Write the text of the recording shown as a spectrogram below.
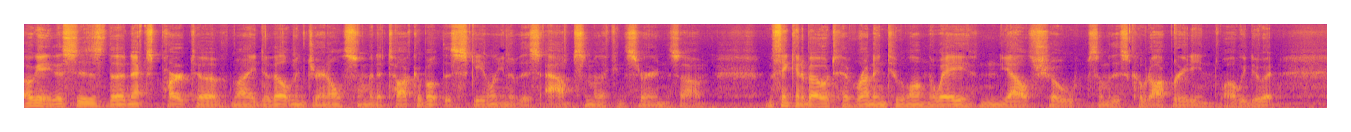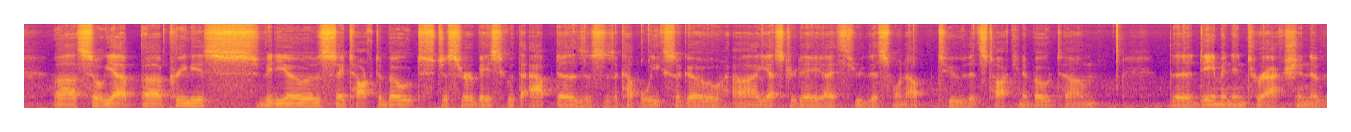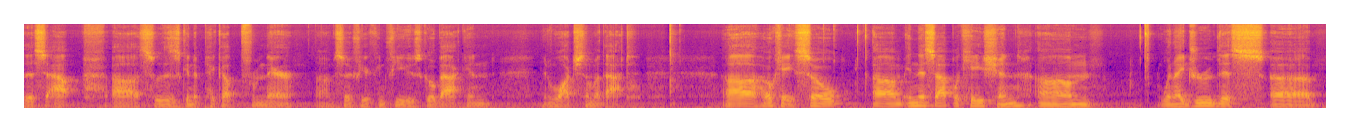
Okay, this is the next part of my development journal. So I'm going to talk about the scaling of this app, some of the concerns um, I'm thinking about, have run into along the way, and yeah, I'll show some of this code operating while we do it. Uh, so yeah, uh, previous videos I talked about just sort of basically what the app does. This is a couple weeks ago. Uh, yesterday I threw this one up too that's talking about um, the daemon interaction of this app. Uh, so this is going to pick up from there. Um, so if you're confused, go back and, and watch some of that. Uh, okay, so um, in this application, um, when I drew this uh,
